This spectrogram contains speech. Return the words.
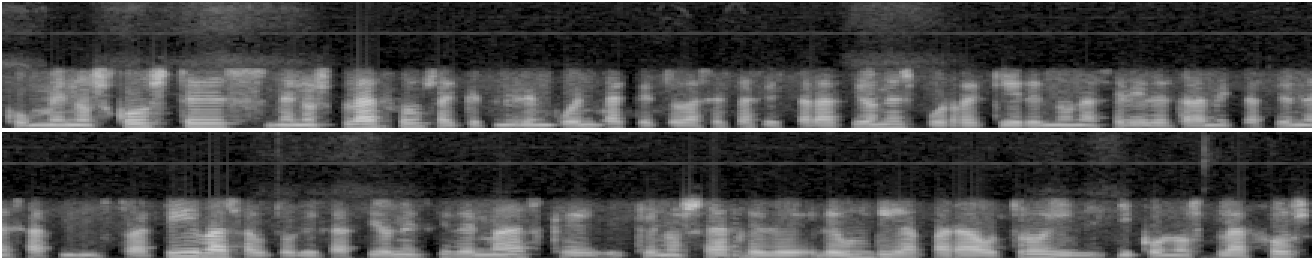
con menos costes, menos plazos. Hay que tener en cuenta que todas estas instalaciones pues, requieren una serie de tramitaciones administrativas, autorizaciones y demás que, que no se hace de, un día para otro y, y, con los plazos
